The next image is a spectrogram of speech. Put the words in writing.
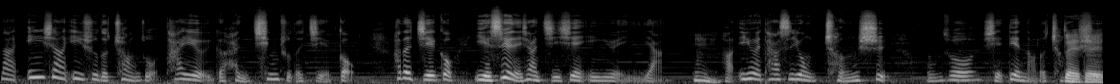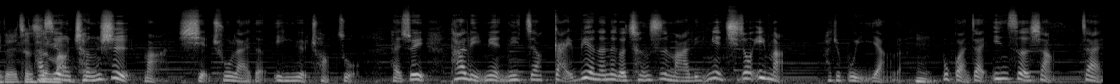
那音像艺术的创作，它也有一个很清楚的结构，它的结构也是有点像极限音乐一样，嗯，好，因为它是用程式，我们说写电脑的程式，对对对，它是用程式码写出来的音乐创作，哎，所以它里面你只要改变了那个程式码里面其中一码，它就不一样了，嗯，不管在音色上，在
